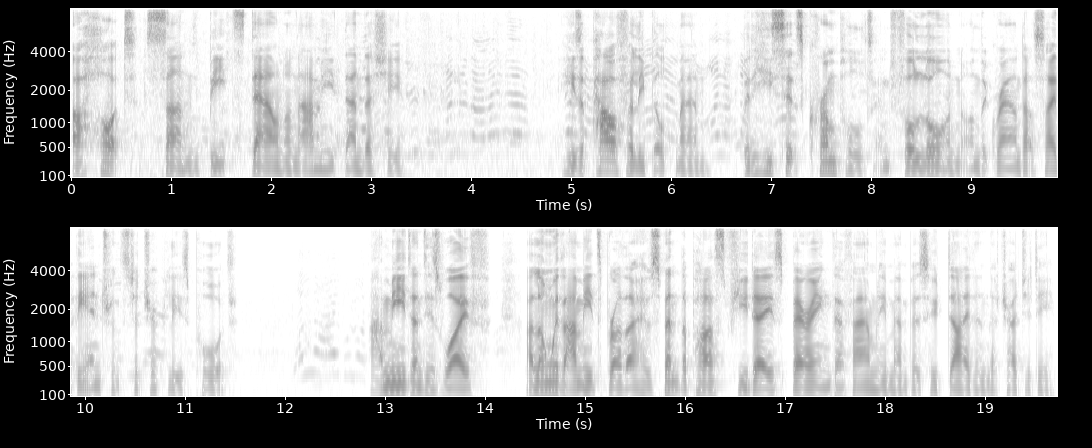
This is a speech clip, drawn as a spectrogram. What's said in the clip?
A hot sun beats down on Amid Dandachi. He's a powerfully built man, but he sits crumpled and forlorn on the ground outside the entrance to Tripoli's port. Amid and his wife, along with Amid's brother, have spent the past few days burying their family members who died in the tragedy.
